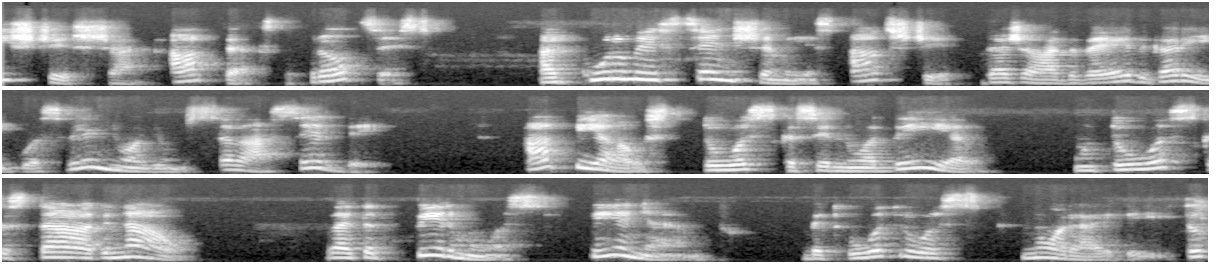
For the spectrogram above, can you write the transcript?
izšķiršana apraksta procesu, ar kuru mēs cenšamies atšķirt dažāda veida garīgos viļņojumus savā sirdī, apjaust tos, kas ir no Dieva, un tos, kas tādi nav, lai tad pirmos pieņemtu, bet otros noraidītu.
